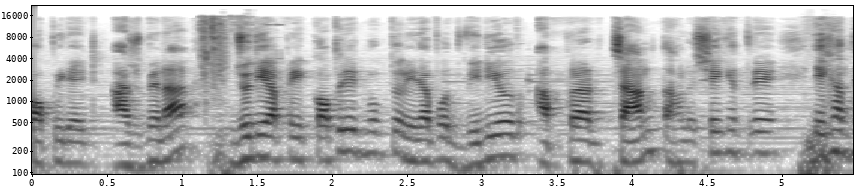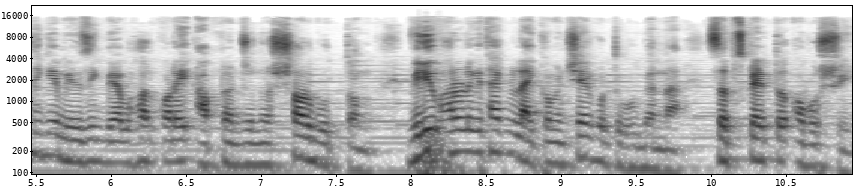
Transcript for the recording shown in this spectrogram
কপিরাইট আসবে না। যদি আপনি কপিরাইট মুক্ত নিরাপদ ভিডিও আপনার চান, তাহলে সেক্ষেত্রে এখান থেকে মিউজিক ব্যবহার করাই আপনার জন্য সর্বোত্তম। ভিডিও ভালো লেগে থাকলে লাইক কমেন্ট শেয়ার করতে ভুলবেন না। সাবস্ক্রাইব তো অবশ্যই।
